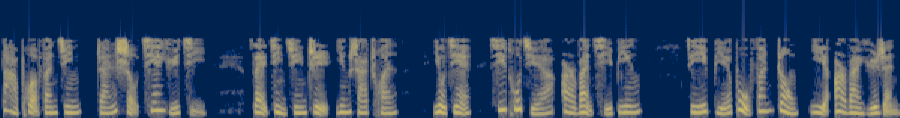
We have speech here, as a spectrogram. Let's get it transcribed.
大破番军，斩首千余级。再进军至鹰沙川，又见西突厥二万骑兵及别部番众亦二万余人，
